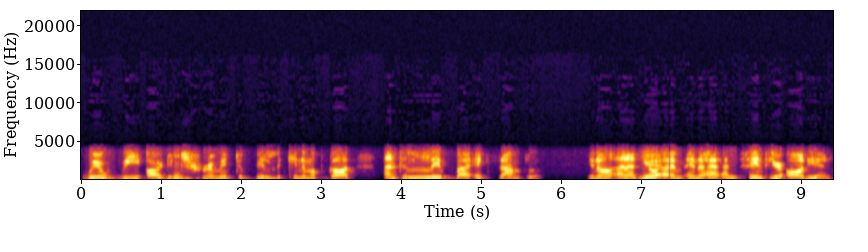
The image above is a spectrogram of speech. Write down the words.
where we are Mhm. determined to build the kingdom of God and to live by example. You know, and I, so I'm and I, I'm saying to your audience,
